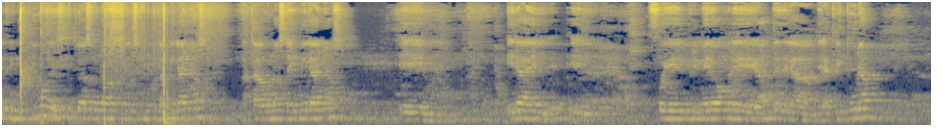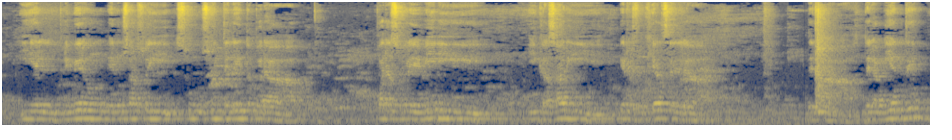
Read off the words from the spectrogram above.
primitivo existió hace unos 50.000 años, hasta unos 6.000 años. Eh, era el, el- fue el primer hombre antes de la, de la escritura y el primero en usar su, su, su intelecto para, para sobrevivir y, y cazar y, y refugiarse de la, de la- del ambiente.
